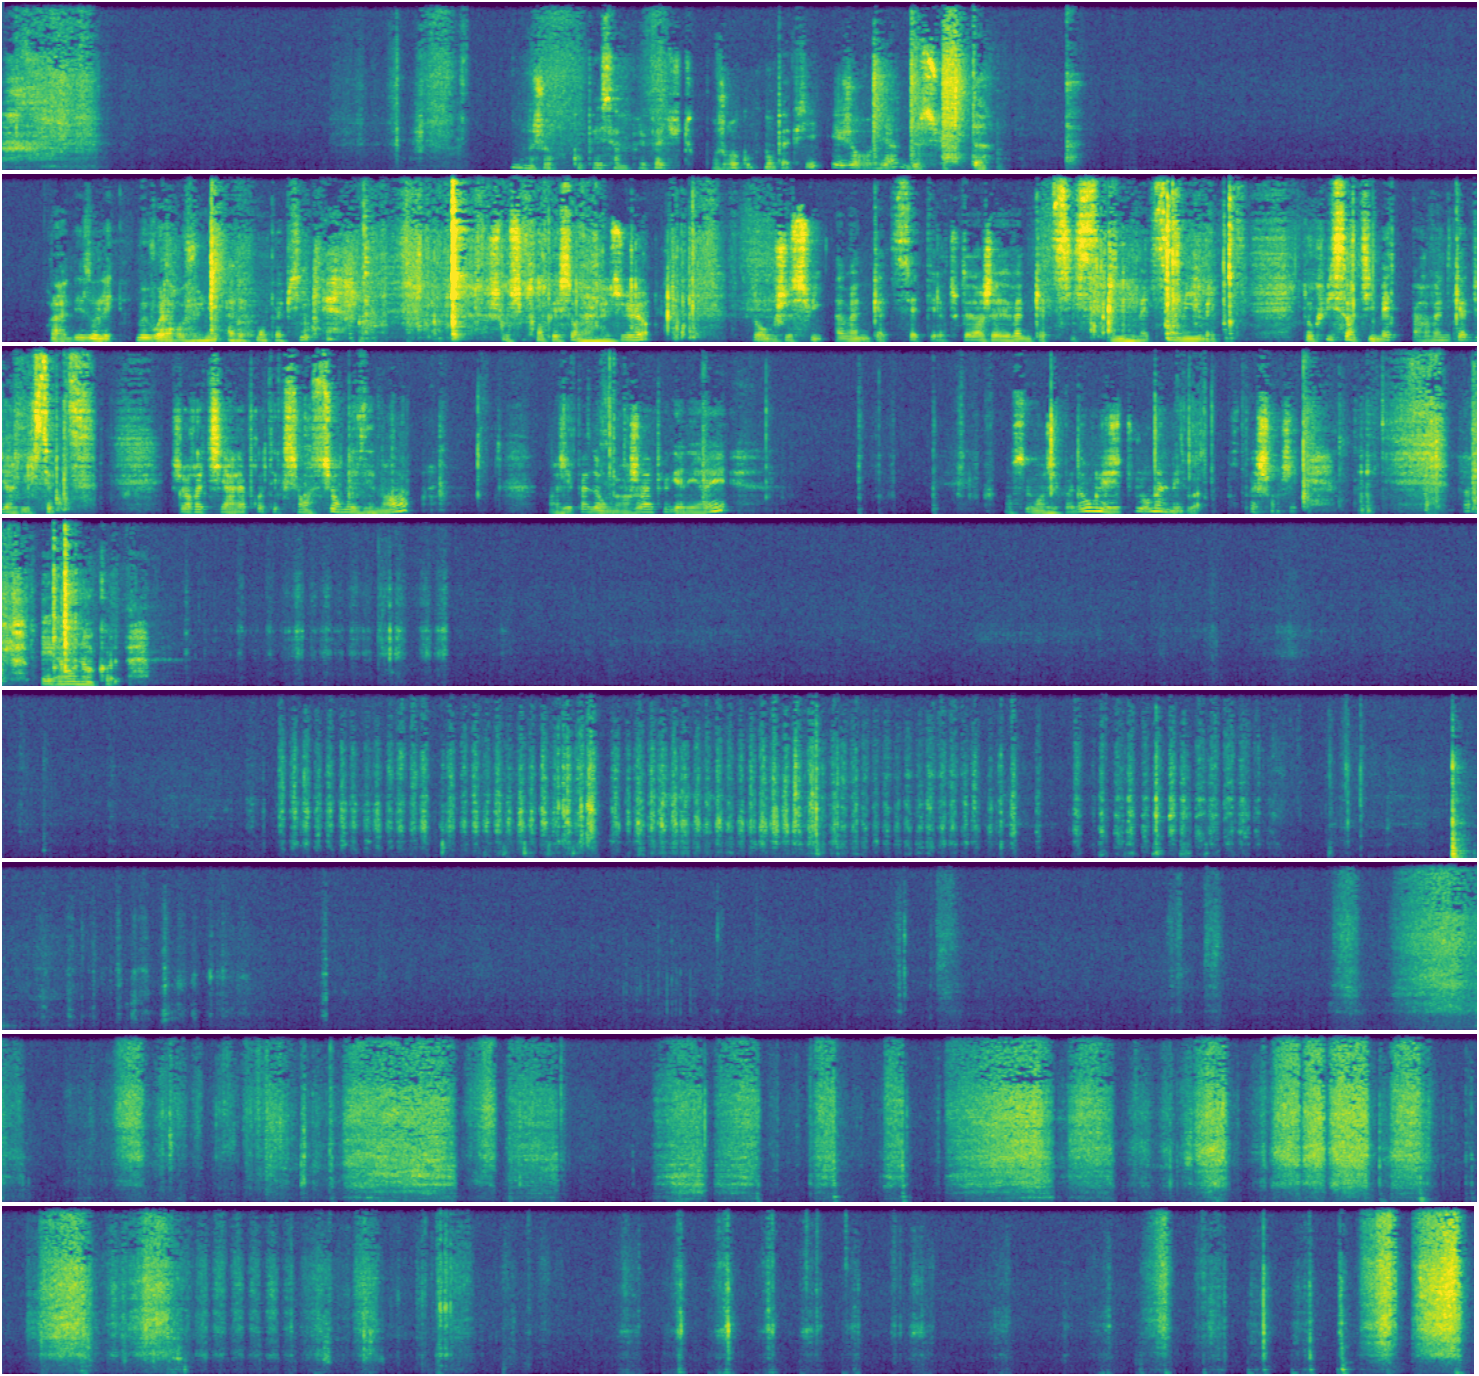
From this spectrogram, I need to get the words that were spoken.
Je vais recouper, ça me plaît pas du tout. je recoupe mon papier et je reviens de suite. Voilà, désolé, me voilà revenu avec mon papier. Je me suis trompée sur la mesure. Donc je suis à 24,7 et là tout à l'heure j'avais 24,6 mm, 100 mm. Donc 8 cm par 24,7. Je retire la protection sur mes aimants. J'ai pas d'ongles, alors je vais un peu galérer. Non seulement j'ai pas d'ongles, et j'ai toujours mal mes doigts pour pas changer. Et là on en colle.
